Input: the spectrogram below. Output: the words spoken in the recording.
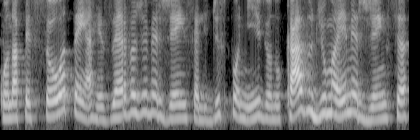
Quando a pessoa tem a reserva de emergência ali disponível, no caso de uma emergência,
